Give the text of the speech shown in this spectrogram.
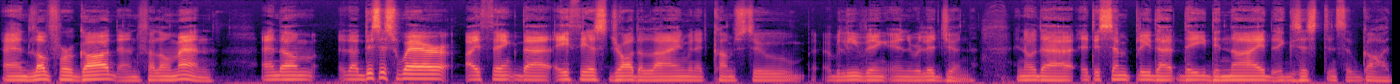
and love for God and fellow man. And um, th- this is where I think that atheists draw the line when it comes to believing in religion. You know that it is simply that they deny the existence of God.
